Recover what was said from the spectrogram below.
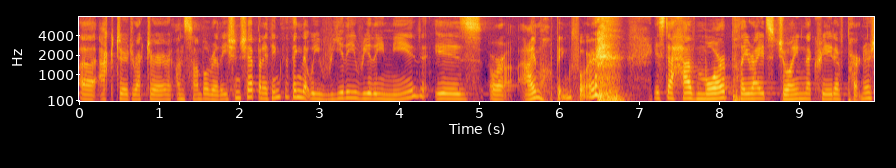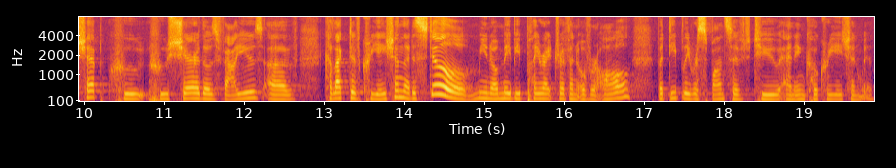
uh, actor director ensemble relationship and I think the thing that we really really need is or I'm hoping for is to have more playwrights join the creative partnership who who share those values of collective creation that is still you know maybe playwright driven overall but deeply responsive to and in co-creation with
